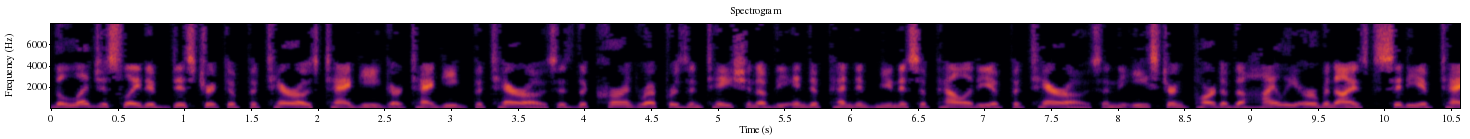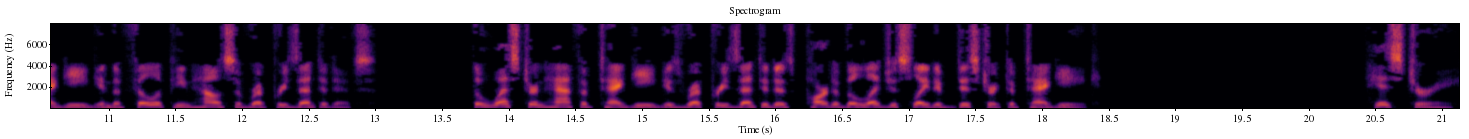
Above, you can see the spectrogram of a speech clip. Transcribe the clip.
The legislative district of Pateros Taguig or Taguig Pateros is the current representation of the independent municipality of Pateros and the eastern part of the highly urbanized city of Taguig in the Philippine House of Representatives. The western half of Taguig is represented as part of the legislative district of Taguig. History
